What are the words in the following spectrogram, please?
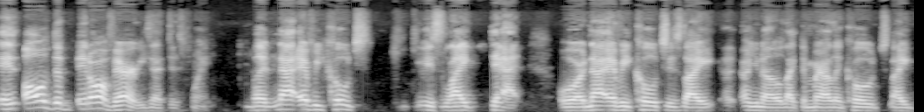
it all the it all varies at this point. But not every coach is like that or not every coach is like uh, you know like the Maryland coach like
